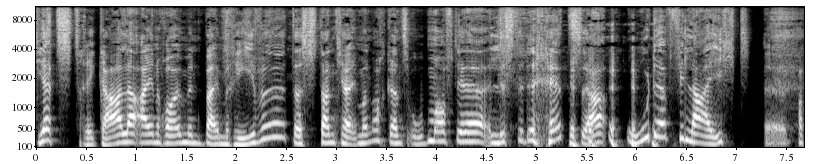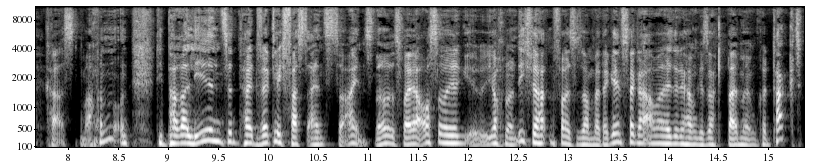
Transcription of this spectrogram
jetzt? Regale einräumen beim Rewe, das stand ja immer noch ganz oben auf der Liste der Heads, ja. Oder vielleicht äh, Podcast machen. Und die Parallelen sind halt wirklich fast eins zu eins. Ne? Das war ja auch so, Jochen und ich, wir hatten vorher zusammen bei der Gamestar gearbeitet, wir haben gesagt, bleiben wir im Kontakt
